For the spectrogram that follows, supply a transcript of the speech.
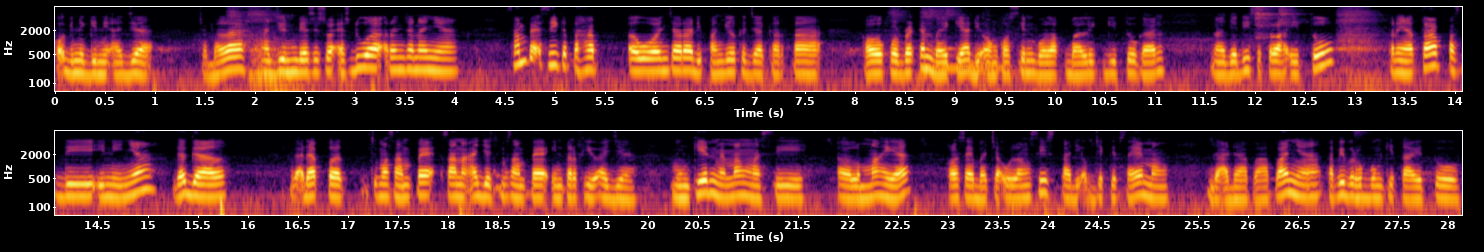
Kok gini-gini aja. Cobalah ngajuin beasiswa S2 rencananya. Sampai sih ke tahap eh, wawancara dipanggil ke Jakarta. Kalau Fulbright kan baik ya diongkosin bolak-balik gitu kan. Nah, jadi setelah itu ternyata pas di ininya gagal nggak dapet cuma sampai sana aja cuma sampai interview aja mungkin memang masih eh, lemah ya kalau saya baca ulang sih tadi objektif saya emang nggak ada apa-apanya. Tapi berhubung kita itu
